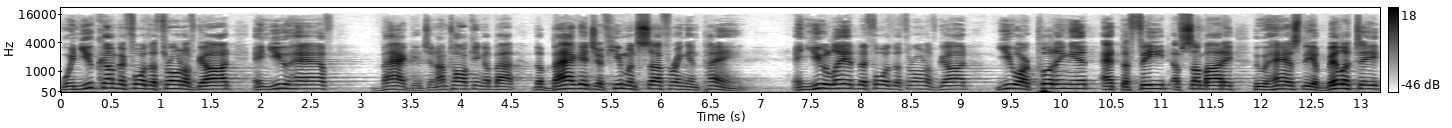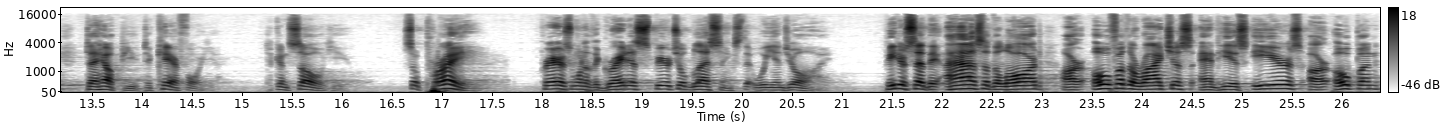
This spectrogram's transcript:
When you come before the throne of God and you have baggage, and I'm talking about the baggage of human suffering and pain, and you lay it before the throne of God, you are putting it at the feet of somebody who has the ability to help you, to care for you, to console you. So pray. Prayer is one of the greatest spiritual blessings that we enjoy. Peter said, The eyes of the Lord are over the righteous, and his ears are open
